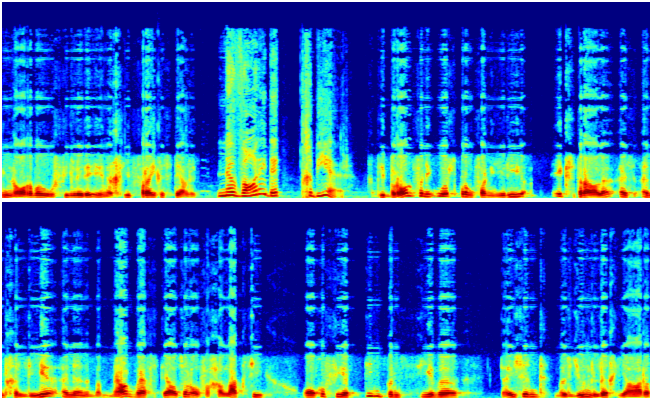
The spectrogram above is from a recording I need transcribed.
enorme hoeveelhede energie vrygestel het. Nou waar het dit gebeur? Die bron van die oorsprong van hierdie ekstrale is in geleë in 'n melkwegstelsel of 'n galaksie ongeveer 10.7 duisend miljoen ligjare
